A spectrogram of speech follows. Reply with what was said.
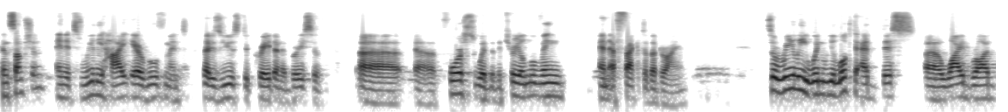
consumption, and it's really high air movement that is used to create an abrasive uh, uh, force with the material moving and affect the drying. So really, when we looked at this uh, wide, broad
